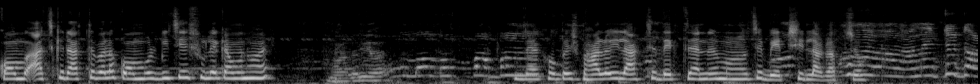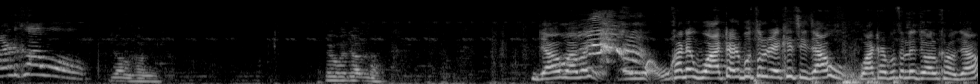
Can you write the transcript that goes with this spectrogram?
কম আজকে রাত্রেবেলা কম্বল বিছিয়ে শুলে কেমন হয়? দেখো বেশ ভালোই লাগছে দেখতে মনে হচ্ছে বেডশিট লাগাচ্ছ। যাও বাবা ও- ওখানে ওয়াটার বোতল রেখেছি যাও ওয়াটার বোতলে জল খাও যাও।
